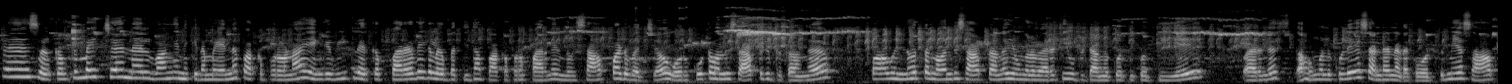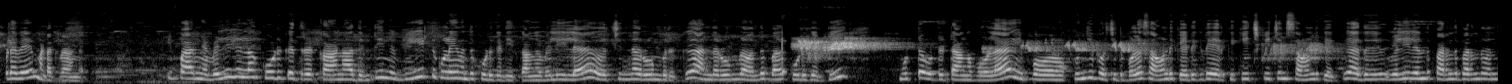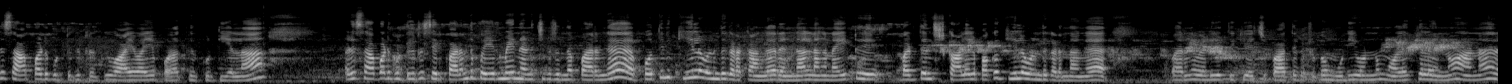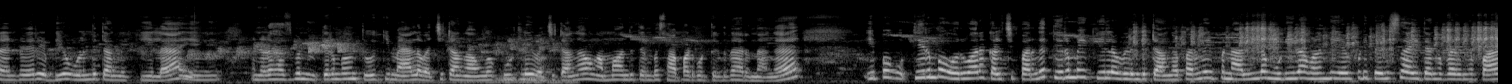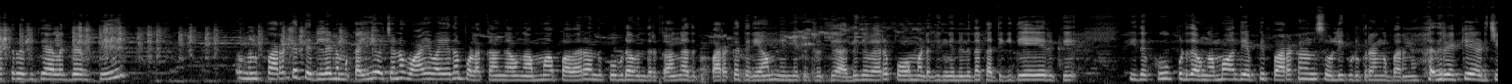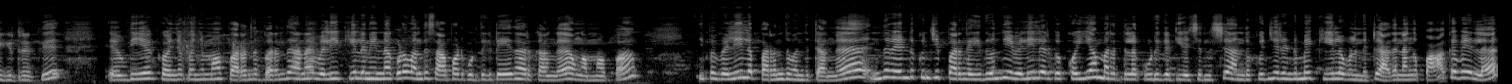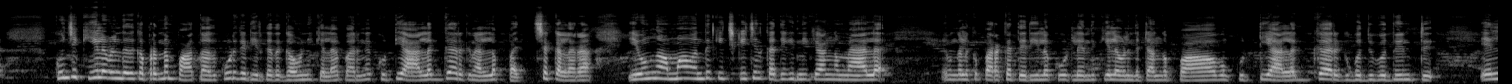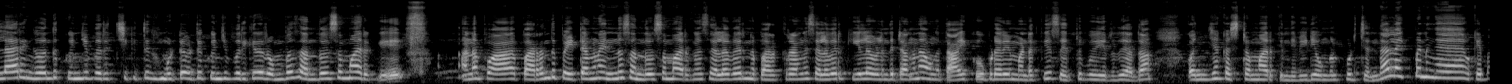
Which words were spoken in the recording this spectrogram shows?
Friends welcome to my channel வாங்க இன்றைக்கி நம்ம என்ன பார்க்க போகிறோம்னா எங்கள் வீட்டில் இருக்க பறவைகளை பற்றி தான் பார்க்க போகிறோம் பாருங்கள் இவங்களுக்கு சாப்பாடு வச்சா ஒரு கூட்டம் வந்து சாப்பிட்டுட்டு இருக்காங்க. பாவம் இன்னொருத்தவங்க வந்து சாப்பிட்டாங்க. இவங்களை விரட்டி விட்டுட்டாங்க கொத்தி கொத்தியே. பாருங்கள் அவங்களுக்குள்ளேயே சண்டை நடக்கும். ஒற்றுமையாக சாப்பிடவே மாட்டேங்கிறாங்க. இப்போ பாருங்கள் வெளியிலலாம் கூடு கட்டுற காணாதுன்ட்டு எங்கள் வீட்டுக்குள்ளேயும் வந்து கூடு கட்டியிருக்காங்க. வெளியில் ஒரு சின்ன ரூம் இருக்குது அந்த ரூமில் வந்து ப- கூடு கட்டி முட்டை விட்டுட்டாங்க போல். இப்போது குஞ்சு பொறிச்சிட்டு போல் சவுண்டு கேட்டுக்கிட்டே இருக்குது கீச் கீச்சுன்னு சவுண்டு கேட்கு அது வெளியிலேருந்து பறந்து பறந்து வந்து சாப்பாடு கொடுத்துக்கிட்டு இருக்குது வாய வாய புழக்கு குட்டியெல்லாம். அப்படியே சாப்பாடு கொடுத்துக்கிட்டு சரி பறந்து போயிருமே நினச்சிக்கிட்டு இருந்தேன் பாருங்கள் பொத்தின்னு கீழே விழுந்து கிடக்காங்க. ரெண்டு நாள் நாங்கள் நைட்டு படுத்து காலையில் பார்க்க கீழே விழுந்து கிடந்தாங்க. பாருங்கள் வெளியே தூக்கி வச்சு பார்த்துக்கிட்டு இருக்கோம். முடி ஒன்றும் முளைக்கலை இன்னும். ஆனால் ரெண்டு பேரும் எப்படியோ விழுந்துட்டாங்க கீழே. எங்க- என்னோட ஹஸ்பண்ட் திரும்பவும் தூக்கி மேலே வச்சுட்டாங்க. அவங்க கூட்டிலே வச்சுட்டாங்க. அவங்க அம்மா வந்து திரும்ப சாப்பாடு கொடுத்துக்கிட்டு தான் இருந்தாங்க. இப்போ திரும்ப ஒரு வாரம் கழிச்சு பாருங்கள் திரும்ப கீழே விழுந்துட்டாங்க. பாருங்கள் இப்போ நல்ல முடியெலாம் வளர்ந்து எப்படி பெருசாகிட்டாங்க பாருங்கள் பார்க்குறதுக்கே அழகாக இருக்குது உங்களுக்கு பறக்க தெரியல. நம்ம கையை வச்சோன்னா வாய வாயை தான் பிழக்காங்க அவங்க அம்மா அப்பா வேற வந்து கூப்பிட வந்திருக்காங்க. அதுக்கு பறக்க தெரியாமல் நின்றுக்கிட்டு இருக்குது அதுக்கு வேற போக மாட்டேங்குது. இங்கே நின்று தான் கத்திக்கிட்டே இருக்குது இதை கூப்பிடுது. அவங்க அம்மா வந்து எப்படி பறக்கணும்னு சொல்லி கொடுக்குறாங்க பாருங்கள் அது ரெக்கே அடிச்சுக்கிட்டு இருக்குது எப்படியே கொஞ்சம் கொஞ்சமாக பறந்து பறந்து ஆனால் வெளியே கீழே நின்னா கூட வந்து சாப்பாடு கொடுத்துக்கிட்டே தான் இருக்காங்க அவங்க அம்மா அப்பா. இப்போ வெளியில் பறந்து வந்துட்டாங்க. இந்த ரெண்டு குஞ்சு பாருங்கள் இது வந்து வெளியில் இருக்க கொய்யா மரத்தில் கூடு கட்டி வச்சிருந்துச்சு. அந்த குஞ்சு ரெண்டுமே கீழே விழுந்துட்டு அதை நாங்கள் பார்க்கவே இல்லை. குஞ்சு கீழே விழுந்ததுக்கப்புறம் தான் பார்த்தோம். அது கூடு கட்டி இருக்கிறத கவனிக்கலை. பாருங்கள் குட்டி அழகாக இருக்குது நல்ல பச்சை கலராக இவங்க அம்மா வந்து கிச்சு கிச்சுன்னு கத்திக்கிட்டு நிற்காங்க மேலே. இவங்களுக்கு பறக்க தெரியல. கூட்டிலேருந்து கீழே விழுந்துட்டாங்க. பாவம் குட்டி அழகாக இருக்குது பொது பொதுன்ட்டு. எல்லோரும் இங்கே வந்து குஞ்சு பொரிச்சிக்கிட்டு முட்டை விட்டு குஞ்சு பொறிக்கிற ரொம்ப சந்தோஷமாக இருக்குது ஆனால் பா பறந்து போயிட்டாங்கன்னா இன்னும் சந்தோஷமாக இருக்கும். சில பேர் இந்த பறக்குறாங்க சில பேர் கீழே விழுந்துட்டாங்கன்னா அவங்க தாய் கூப்பிடவே மாட்டேக்கு செத்து போயிடுது. அதான் கொஞ்சம் கஷ்டமாக இருக்குது இந்த வீடியோ. உங்களுக்கு பிடிச்சிருந்தா லைக் பண்ணுங்கள் ஓகே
